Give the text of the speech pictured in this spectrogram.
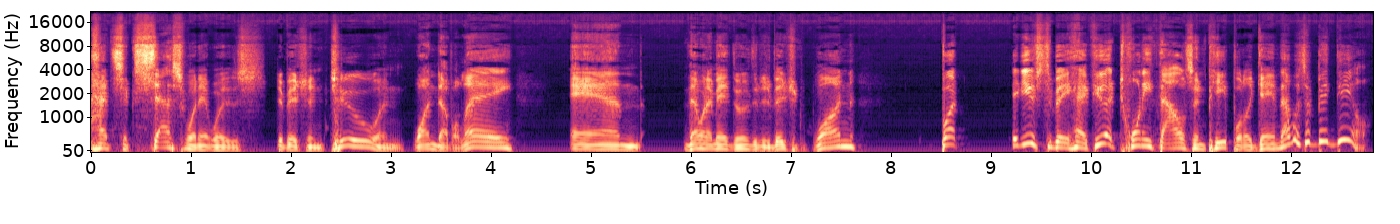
had success when it was Division two and one double A, and then when I made the move to Division one, but it used to be, hey, if you had 20,000 people a game, that was a big deal.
